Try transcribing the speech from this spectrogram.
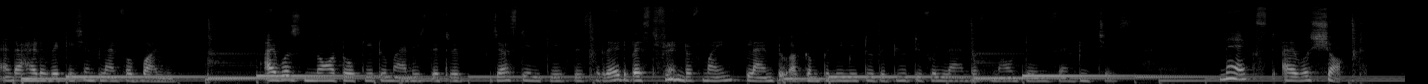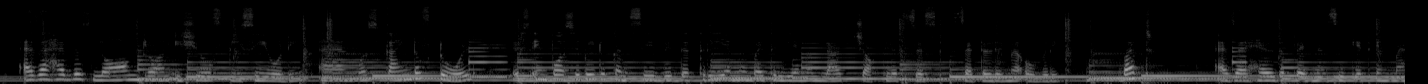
and I had a vacation planned for Bali. I was not okay to manage the trip just in case this red best friend of mine planned to accompany me to the beautiful land of mountains and beaches. Next, I was shocked as I had this long drawn issue of PCOD and was kind of told it's impossible to conceive with the 3 mm by 3 mm large chocolate cyst settled in my ovary. But as I held the pregnancy kit in my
